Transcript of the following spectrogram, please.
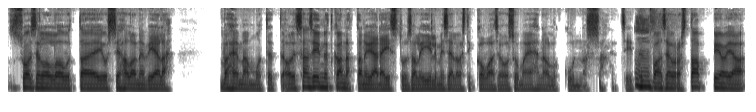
suosilla luovuttaa ja Jussi Halonen vielä vähemmän, mutta että olisihan siinä nyt kannattanut jäädä istuun. Se oli ilmiselvästi kova se osuma, ei hän ollut kunnossa. Et siitä mm. nyt vaan seurasi tappio ja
